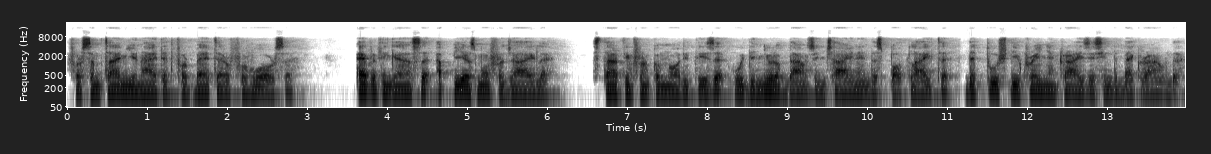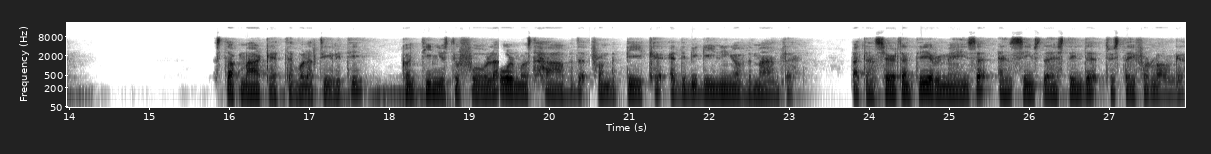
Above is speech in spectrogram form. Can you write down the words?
for some time united for better or for worse, everything else appears more fragile starting from commodities with the new lockdowns in China in the spotlight that push the Ukrainian crisis in the background. Stock market volatility continues to fall almost halved from the peak at the beginning of the month, but uncertainty remains and seems destined to stay for long.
